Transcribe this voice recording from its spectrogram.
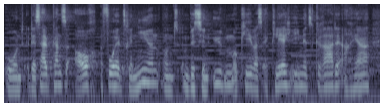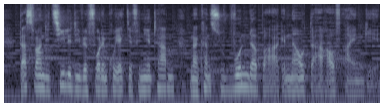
Und deshalb kannst du auch vorher trainieren und ein bisschen üben, okay, was erkläre ich ihm jetzt gerade? Ach ja, das waren die Ziele, die wir vor dem Projekt definiert haben. Und dann kannst du wunderbar genau darauf eingehen.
